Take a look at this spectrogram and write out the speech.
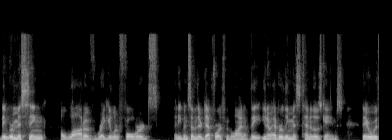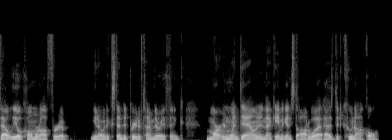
they were missing a lot of regular forwards and even some of their depth forwards from the lineup. They, you know, Eberle missed 10 of those games. They were without Leo Komarov for a, you know, an extended period of time there, I think. Martin went down in that game against Ottawa, as did Kühnhackl.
